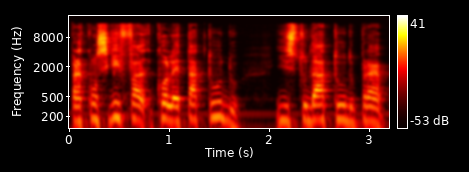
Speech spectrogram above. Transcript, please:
para conseguir coletar tudo e estudar tudo para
